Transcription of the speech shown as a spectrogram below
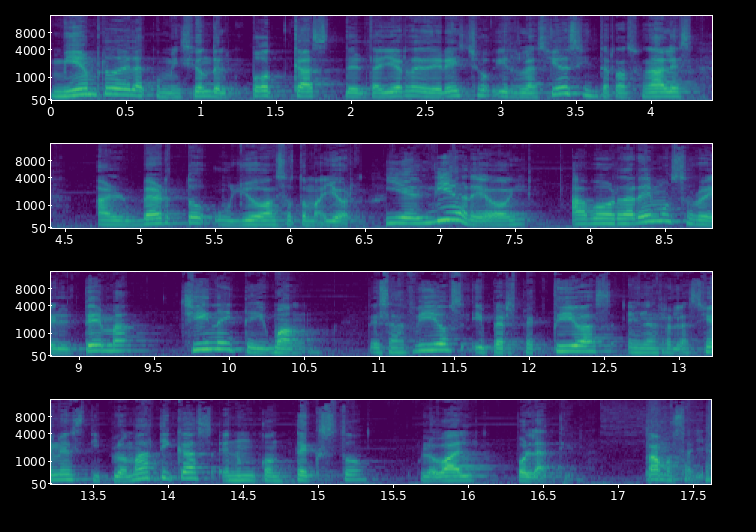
miembro de la comisión del podcast del Taller de Derecho y Relaciones Internacionales Alberto Ulloa Sotomayor. Y el día de hoy abordaremos sobre el tema China y Taiwán, desafíos y perspectivas en las relaciones diplomáticas en un contexto global volátil. Vamos allá.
